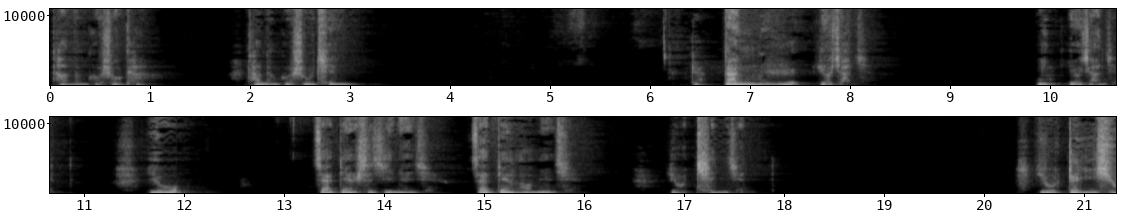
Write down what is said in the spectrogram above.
他能够收看，他能够收听，这等于有讲经。嗯，有讲经，有在电视机面前，在电脑面前有听经。有真修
